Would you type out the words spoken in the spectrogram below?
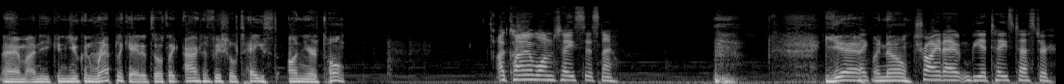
um, and you can you can replicate it. So it's like artificial taste on your tongue. I kind of want to taste this now. Yeah, Like, I know. Try it out and be a taste tester.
